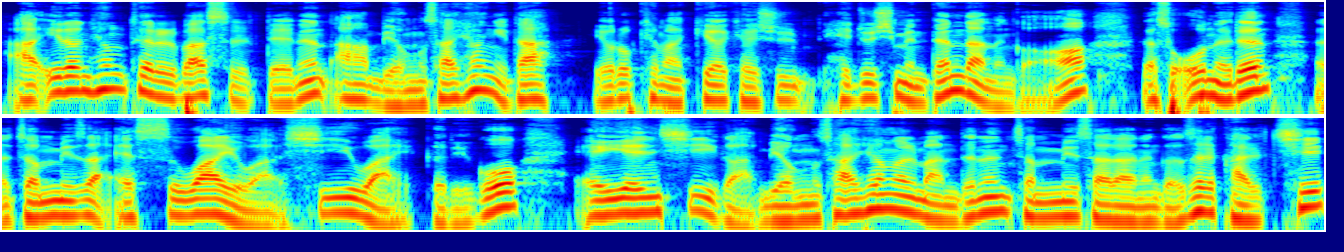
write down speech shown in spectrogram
아 이런 형태를 봤을 때는 아 명사형이다. 이렇게만 기억해 주, 해주시면 된다는 거. 그래서 오늘은 전미사 sy와 cy 그리고 anc가 명사형을 만드는 전미사라는 것을 같이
